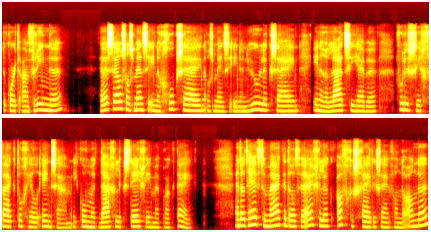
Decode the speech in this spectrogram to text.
tekort aan vrienden. zelfs als mensen in een groep zijn, als mensen in een huwelijk zijn, in een relatie hebben, voelen ze zich vaak toch heel eenzaam. Ik kom het dagelijks tegen in mijn praktijk. En dat heeft te maken dat we eigenlijk afgescheiden zijn van de ander,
